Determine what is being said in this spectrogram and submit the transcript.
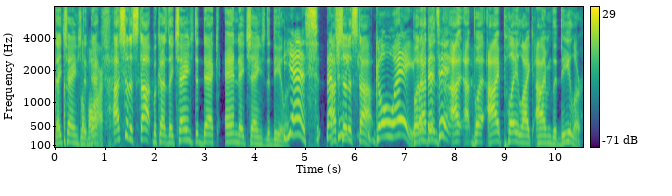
They changed the deck. I should have stopped because they changed the deck and they changed the dealer. Yes, that's I should have stopped. Go away. But Like, I didn't. it. I, I but I play like I'm the dealer.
